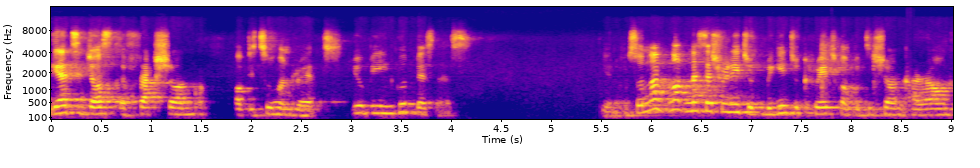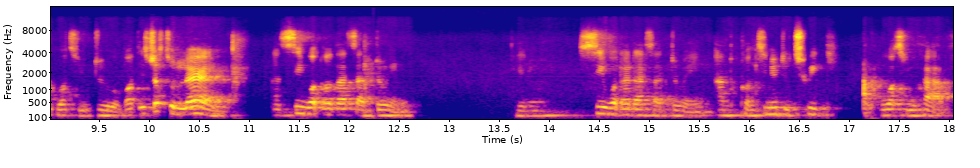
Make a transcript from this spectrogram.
get just a fraction of the 200, you'll be in good business. You know so not not necessarily to begin to create competition around what you do but it's just to learn and see what others are doing you know see what others are doing and continue to tweak what you have.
